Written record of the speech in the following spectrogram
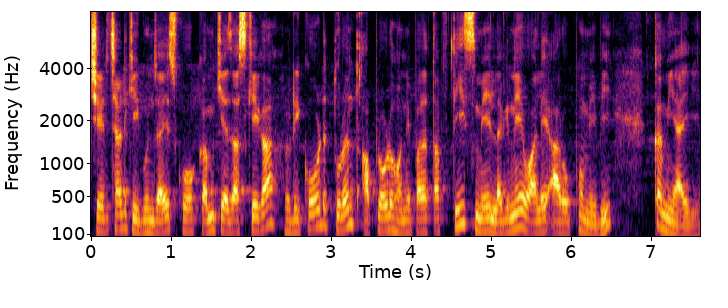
छेड़छाड़ की गुंजाइश को कम किया जा सकेगा। रिकॉर्ड तुरंत अपलोड होने पर तफ्तीश में लगने वाले आरोपों में भी कमी आएगी।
